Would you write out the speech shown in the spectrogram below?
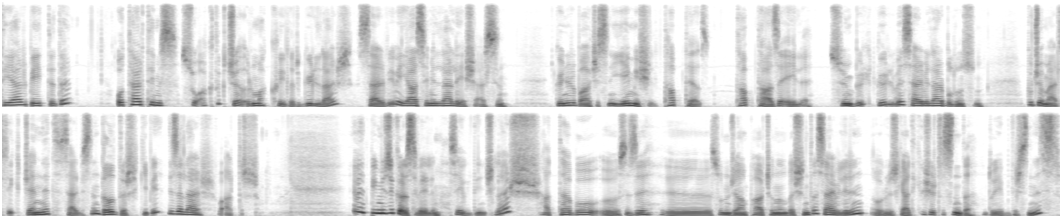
diğer beytte de o tertemiz su aktıkça ırmak kıyıları güller, servi ve yaseminlerle yeşersin gönül bahçesini yemyeşil, taptaze, taptaze eyle. Sümbül, gül ve serviler bulunsun. Bu cömertlik cennet servisinin dalıdır gibi dizeler vardır. Evet bir müzik arası verelim sevgili dinleyiciler. Hatta bu e, size e, sunacağım parçanın başında servilerin o rüzgardaki hışırtısını da duyabilirsiniz.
